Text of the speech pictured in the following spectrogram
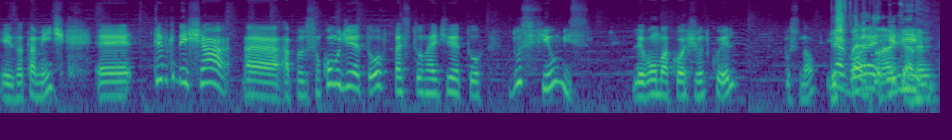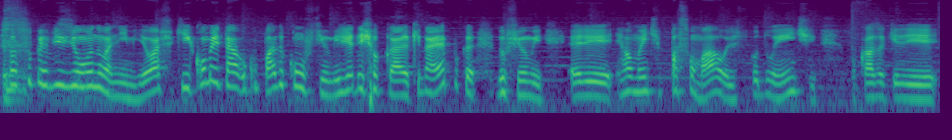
Exatamente. É, teve que deixar a, a produção como diretor para se tornar diretor dos filmes. Levou uma coxa junto com ele, por sinal. E Esperto, agora né, ele cara? só supervisiona o anime. Eu acho que, como ele tá ocupado com o filme, ele já deixou claro que na época do filme ele realmente passou mal, ele ficou doente, por causa que ele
